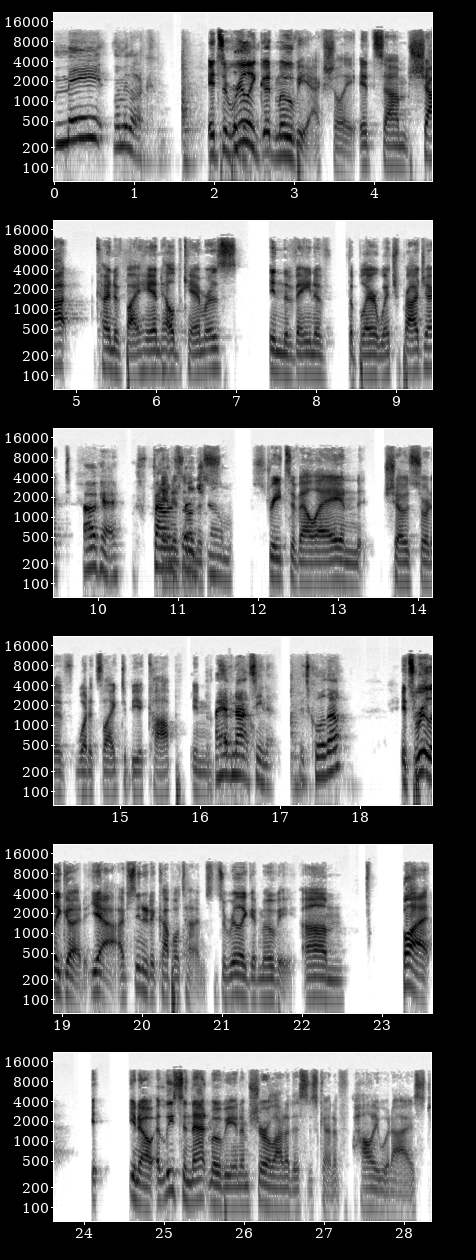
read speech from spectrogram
may let me look. It's a really good movie, actually. It's um, shot kind of by handheld cameras in the vein of the Blair Witch Project. Okay, found it's on footage film. streets of LA and it shows sort of what it's like to be a cop in I have not seen it. It's cool though. it's really good. Yeah, I've seen it a couple times. It's a really good movie. Um but it, you know, at least in that movie and I'm sure a lot of this is kind of Hollywoodized.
